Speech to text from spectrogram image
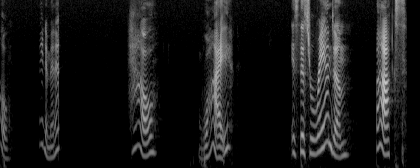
Oh, wait a minute. How? Why is this random box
